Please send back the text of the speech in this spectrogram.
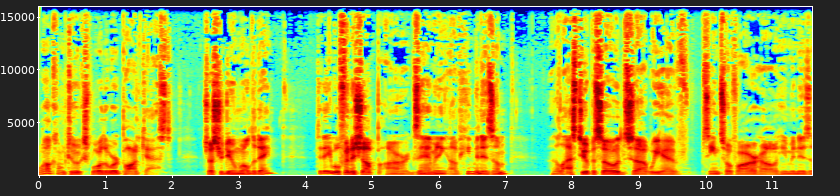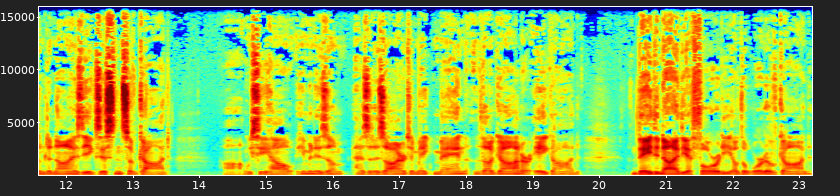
Welcome to Explore the Word podcast. Trust you're doing well today. Today we'll finish up our examining of humanism. In the last two episodes, uh, we have seen so far how humanism denies the existence of God. Uh, we see how humanism has a desire to make man the God or a God. They deny the authority of the Word of God.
